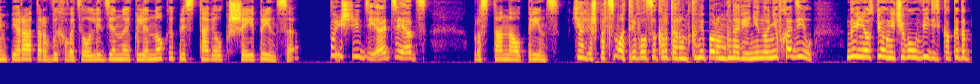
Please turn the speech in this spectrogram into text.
Император выхватил ледяной клинок и приставил к шее принца. «Пощади, отец!» простонал принц. «Я лишь подсматривал за гордоронками пару мгновений, но не входил. Да и не успел ничего увидеть, как этот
